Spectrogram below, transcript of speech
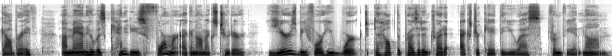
Galbraith, a man who was Kennedy's former economics tutor years before he worked to help the president try to extricate the U.S. from Vietnam.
